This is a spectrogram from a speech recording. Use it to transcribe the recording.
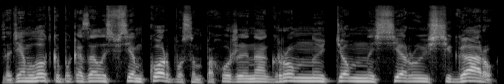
Затем лодка показалась всем корпусом, похожая на огромную темно-серую сигару.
